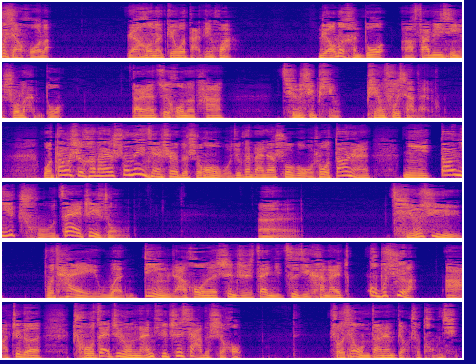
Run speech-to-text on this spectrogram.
不想活了，然后呢给我打电话，聊了很多啊，发微信也说了很多，当然最后呢他情绪平平复下来了。我当时和大家说那件事的时候，我就跟大家说过，我说我当然，你当你处在这种，呃，情绪不太稳定，然后呢，甚至在你自己看来过不去了啊，这个处在这种难题之下的时候，首先我们当然表示同情，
